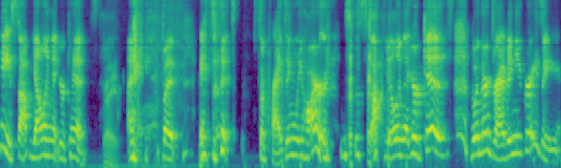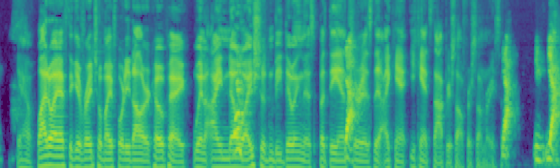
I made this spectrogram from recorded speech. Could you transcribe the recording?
hey, stop yelling at your kids. Right. but it's it's surprisingly hard to stop yelling at your kids when they're driving you crazy. Yeah. Why do I have to give Rachel my forty dollar copay when I know I shouldn't be doing this? But the answer is that I can't. You can't stop yourself for some reason. Yeah. Yeah,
